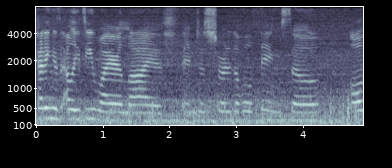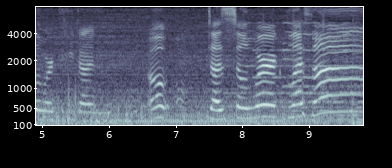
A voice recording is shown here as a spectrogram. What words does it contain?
cutting his LED wire live and just shorted the whole thing. So all the work that he done, oh, does still work. Bless us!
